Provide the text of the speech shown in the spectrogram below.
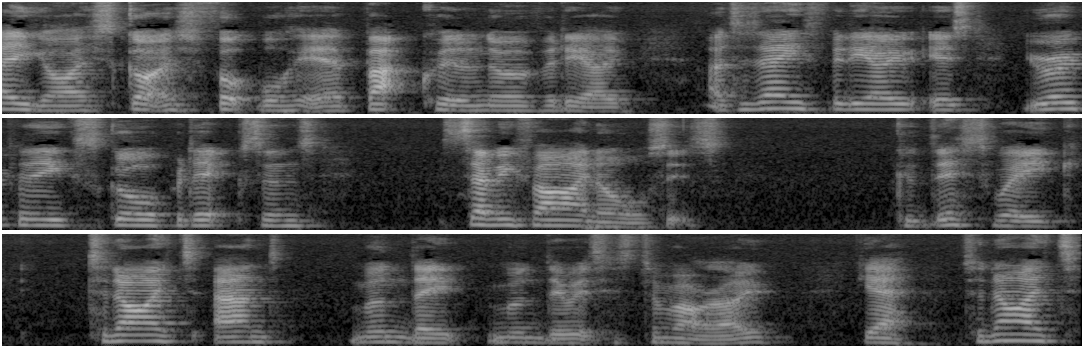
Hey guys, Scott Holmes Football here, back with another video. And today's video is Europa League score predictions semi-finals. It's this week, tonight and Monday, Monday which is tomorrow. Yeah, tonight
